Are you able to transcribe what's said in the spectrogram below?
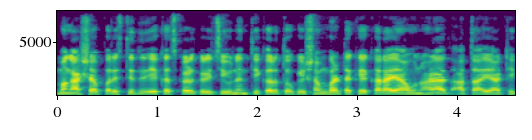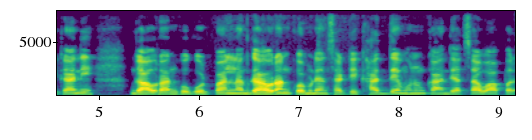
मग अशा परिस्थितीत एकच कळकळीची विनंती करतो की शंभर टक्के करा या उन्हाळ्यात. आता या ठिकाणी गावरान कुक्कुटपालनात गावरान कोंबड्यांसाठी खाद्य म्हणून कांद्याचा वापर.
